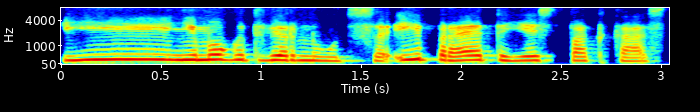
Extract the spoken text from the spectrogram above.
и не могут вернуться. И про это есть подкаст.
